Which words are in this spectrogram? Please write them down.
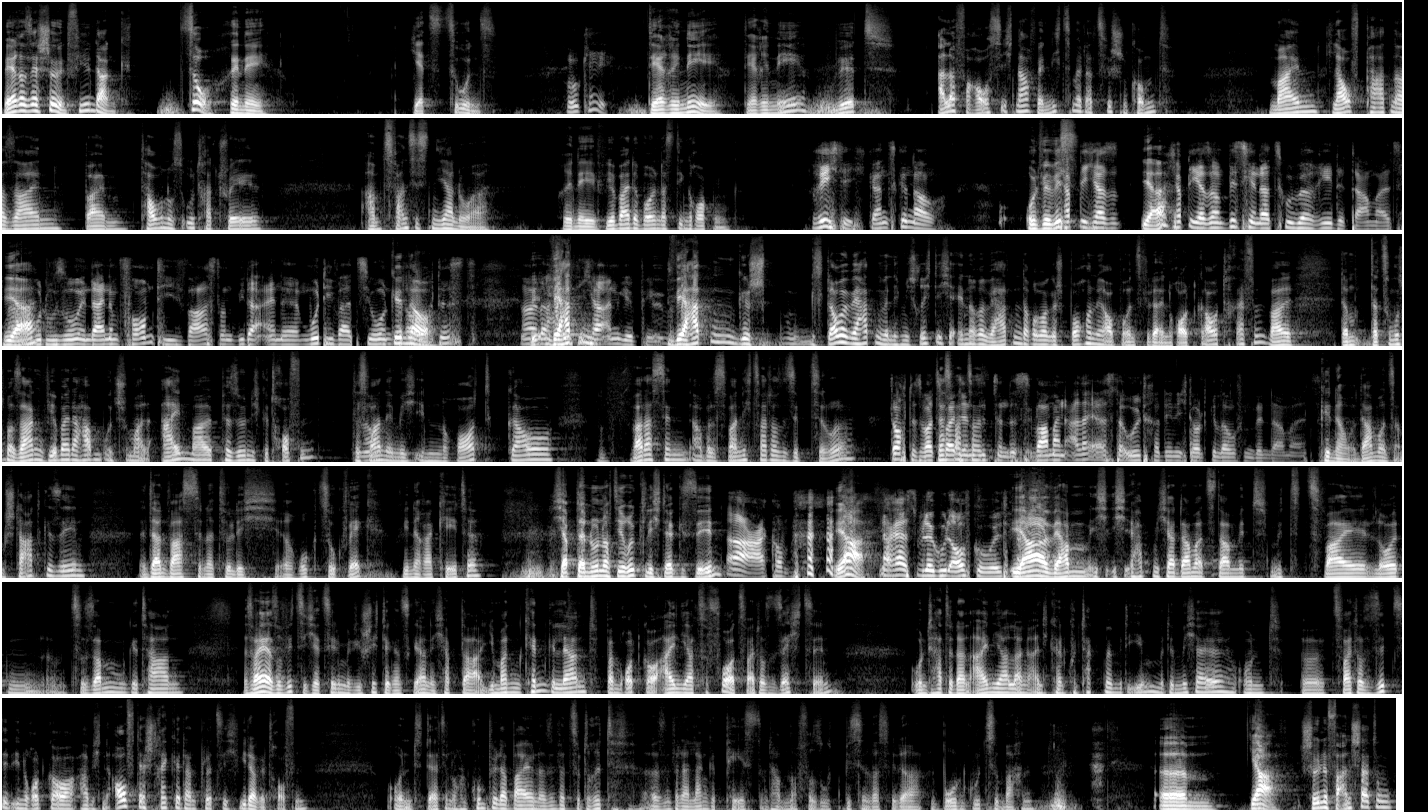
Wäre sehr schön. Vielen Dank. So, René, Jetzt zu uns. Okay. Der René, der René wird aller Voraussicht nach, wenn nichts mehr dazwischen kommt, mein Laufpartner sein beim Taunus Ultra Trail am 20. Januar. René, wir beide wollen das Ding rocken. Richtig, ganz genau. Und wir wissen. Ich habe dich, ja so, ja? hab dich ja so ein bisschen dazu überredet damals, ne? ja? wo du so in deinem Formtief warst und wieder eine Motivation genau. brauchtest. Ah, wir, wir hatten, ja wir hatten, ich glaube, wir hatten, wenn ich mich richtig erinnere, wir hatten darüber gesprochen, ja, ob wir uns wieder in Rottgau treffen, weil da, dazu muss man sagen, wir beide haben uns schon mal einmal persönlich getroffen. Das genau. war nämlich in Rottgau. War das denn, aber das war nicht 2017, oder? Doch, das war 2017. Das war, das war mein allererster Ultra, den ich dort gelaufen bin damals. Genau, da haben wir uns am Start gesehen. Dann warst du natürlich äh, ruckzuck weg, wie eine Rakete. Ich habe da nur noch die Rücklichter gesehen. Ah, komm. Ja. Nachher hast du wieder gut aufgeholt. Ja, wir haben, ich, ich habe mich ja damals da mit, mit zwei Leuten ähm, zusammengetan. Das war ja so witzig, ich erzähle mir die Geschichte ganz gerne. Ich habe da jemanden kennengelernt beim Rottgau ein Jahr zuvor, 2016 und hatte dann ein Jahr lang eigentlich keinen Kontakt mehr mit ihm, mit dem Michael. Und äh, 2017 in Rottgau habe ich ihn auf der Strecke dann plötzlich wieder getroffen. Und der hatte noch einen Kumpel dabei und da sind wir zu dritt, äh, sind wir da lang gepest und haben noch versucht, ein bisschen was wieder Boden gut zu machen. Ähm, ja, schöne Veranstaltung.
